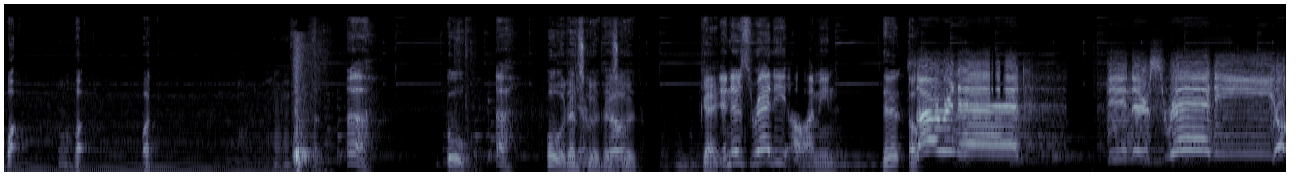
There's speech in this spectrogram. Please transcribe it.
What? Huh? What? What? Ugh. Ooh. Ugh. Ooh, that's There good. That's go. good. Okay. Dinner's ready. Oh, I mean, Did it? Oh, Siren Head, dinner's ready. Oh,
